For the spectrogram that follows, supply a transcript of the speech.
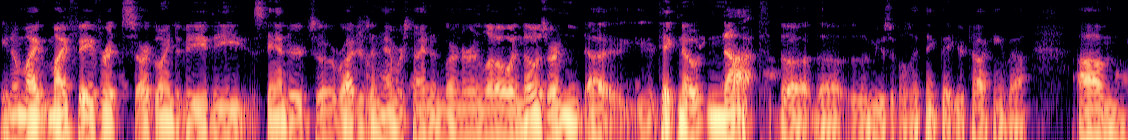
you know, my my favorites are going to be the standards of Rodgers and Hammerstein and Lerner and Loewe, and those are uh, take note, not the the the musicals. I think that you're talking about. Um,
